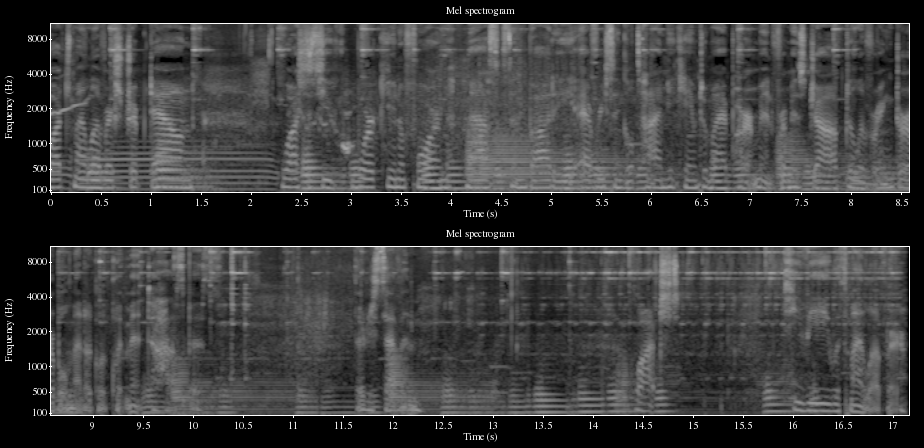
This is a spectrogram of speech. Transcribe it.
Watch my lover strip down, wash his work uniform, masks, and body every single time he came to my apartment from his job delivering durable medical equipment to hospice. 37. Watched TV with my lover.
